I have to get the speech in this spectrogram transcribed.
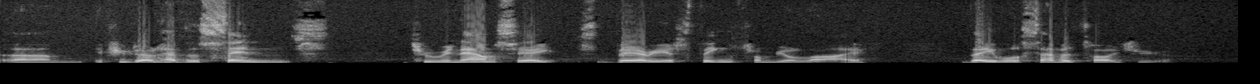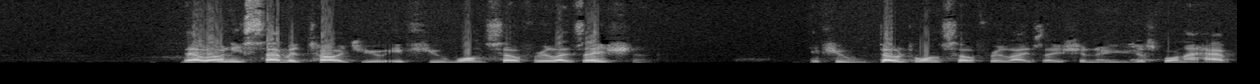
um, if you don't have the sense to renunciate various things from your life, they will sabotage you. They'll only sabotage you if you want self-realization. If you don't want self-realization and you just want to have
